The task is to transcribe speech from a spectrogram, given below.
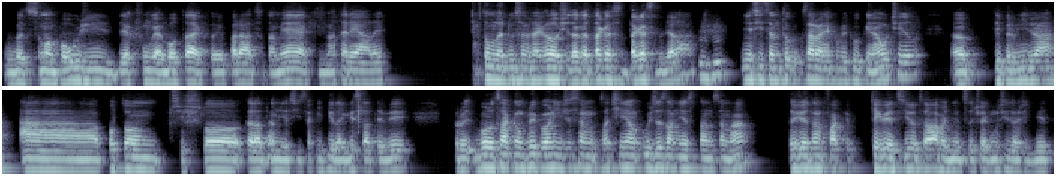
vůbec co mám použít, jak funguje bota, jak to vypadá, co tam je, jaký materiály. V tom lednu jsem řekl, hoši, takhle, takhle, se- takhle se to dělá. Mhm. Měsíc jsem to zároveň jako kluky naučil, eh, ty první dva, a potom přišlo teda ten měsíc taky ty legislativy. Bylo docela komplikovaný, že jsem začínal už se zaměstnancema, takže tam fakt těch věcí docela hodně, co člověk musí zařídit.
